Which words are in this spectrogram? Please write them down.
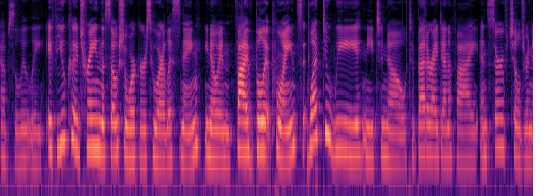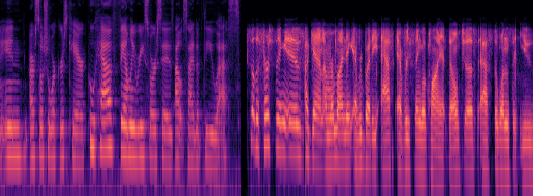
Absolutely. If you could train the social workers who are listening, you know, in five bullet points, what do we need to know to better identify and serve children in our social workers' care who have family resources outside of the U.S.? So the first thing is, again, I'm reminding everybody ask every single client. Don't just ask the ones that you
